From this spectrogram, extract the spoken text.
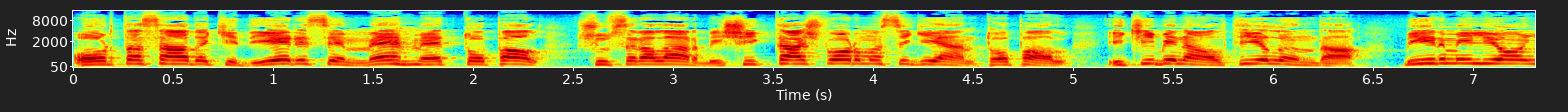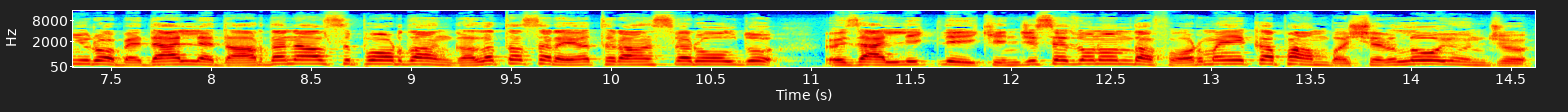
Orta sahadaki diğer isim Mehmet Topal. Şu sıralar Beşiktaş forması giyen Topal 2006 yılında 1 milyon euro bedelle Dardanel Spor'dan Galatasaray'a transfer oldu. Özellikle ikinci sezonunda formayı kapan başarılı oyuncu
